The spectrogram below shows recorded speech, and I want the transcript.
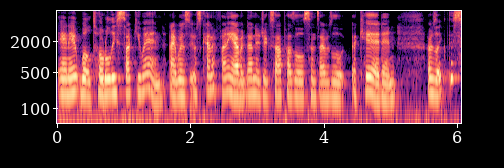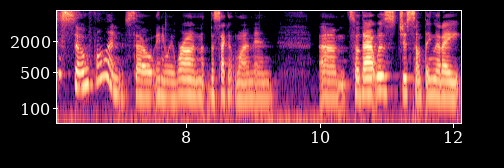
and it will totally suck you in. I was it was kind of funny. I haven't done a jigsaw puzzle since I was a kid and I was like this is so fun. So anyway, we're on the second one and um, so that was just something that I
